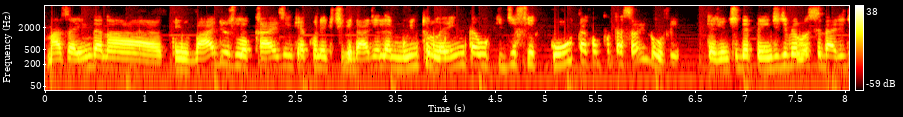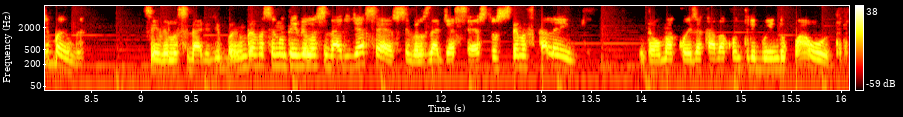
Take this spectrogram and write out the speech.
mas ainda na, tem vários locais em que a conectividade ela é muito lenta, o que dificulta a computação em nuvem, que a gente depende de velocidade de banda. Sem velocidade de banda, você não tem velocidade de acesso. Sem velocidade de acesso, o sistema fica lento. Então, uma coisa acaba contribuindo com a outra.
